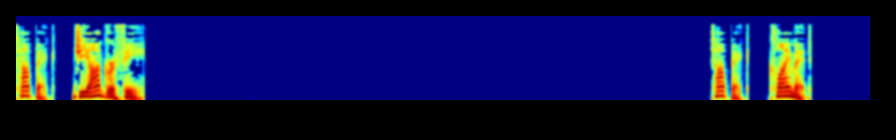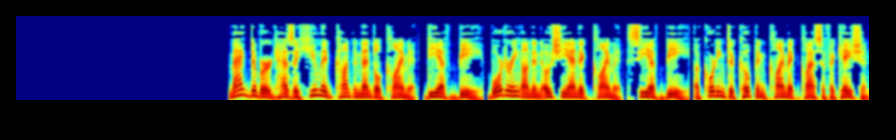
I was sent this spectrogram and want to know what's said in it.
Topic: Geography. Topic: Climate. Magdeburg has a humid continental climate DFB bordering on an oceanic climate CFB according to Köppen climate classification.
